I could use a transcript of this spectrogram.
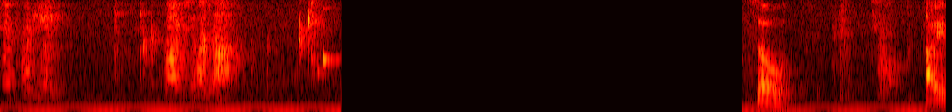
1048. Slide to unlock. So. I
